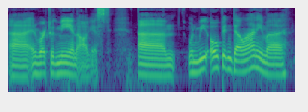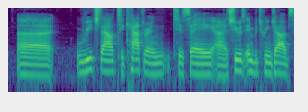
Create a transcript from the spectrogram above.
uh, and worked with me in August. Um, when we opened Dell'Anima. Uh, reached out to Catherine to say uh, she was in between jobs.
